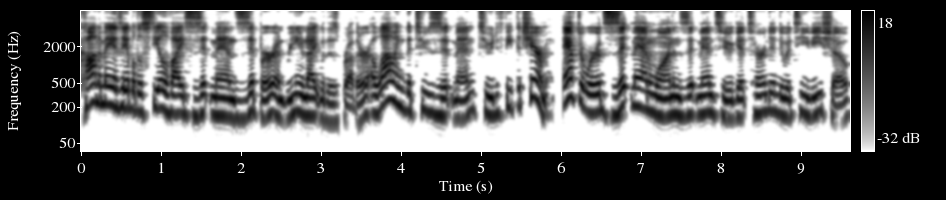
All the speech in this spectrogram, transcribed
Kaname is able to steal Vice Zipman's zipper and reunite with his brother, allowing the two Zipmen to defeat the chairman. Afterwards, Zipman 1 and Zipman 2 get turned into a TV show.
